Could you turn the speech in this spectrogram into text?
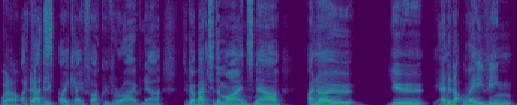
wow, Like hectic. that's okay. Fuck, we've arrived now. To go back to the mines now, I know you ended up leaving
